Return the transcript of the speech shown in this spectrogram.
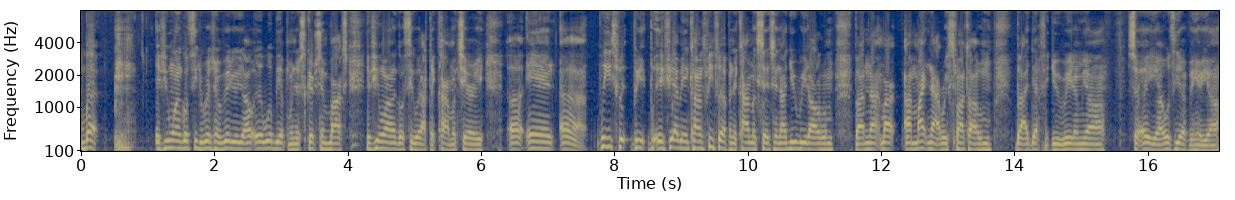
But if you want to go see the original video, y'all, it will be up in the description box. If you want to go see without the commentary, uh, and uh, please, if you have any comments, please put up in the comment section. I do read all of them, but I'm not, I might not respond to all of them, but I definitely do read them, y'all. So hey, y'all, what's up in here, y'all?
